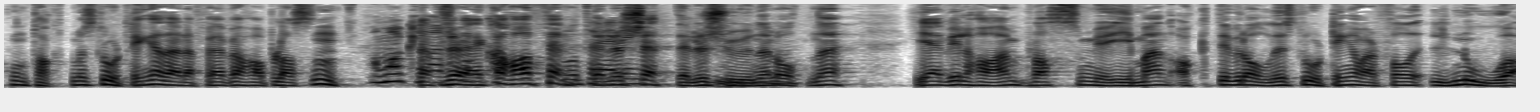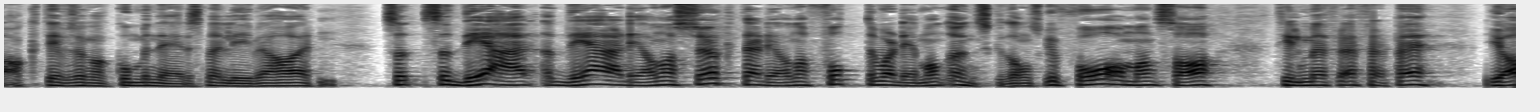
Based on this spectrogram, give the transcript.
kontakt med Stortinget. Det er derfor jeg vil ha plassen. Derfor vil jeg ikke ha femte eller sjette eller sjuende eller åttende. Jeg vil ha en plass som gir meg en aktiv rolle i Stortinget. i hvert fall Noe aktiv som kan kombineres med livet jeg har. Så, så det, er, det er det han har søkt, det er det han har fått. Det var det man ønsket han skulle få. Og man sa til og med fra Frp ja,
